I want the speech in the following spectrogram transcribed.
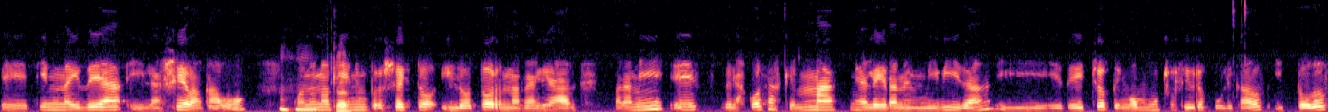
eh, tiene una idea y la lleva a cabo, cuando uno tiene un proyecto y lo torna realidad, para mí es de las cosas que más me alegran en mi vida y de hecho tengo muchos libros publicados y todos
